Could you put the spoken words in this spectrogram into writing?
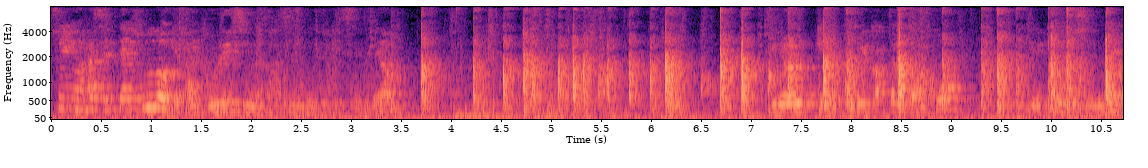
스윙을 하실 때 손목 이렇게 많이 돌리시면서 하시는 분들 계시는데요. 이렇게 거기 꽉 잡지 않고 이렇게 해주시는데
